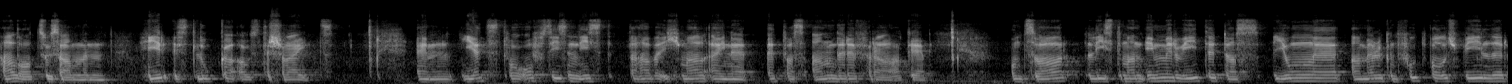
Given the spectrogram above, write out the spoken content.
Hallo zusammen, hier ist Luca aus der Schweiz. Ähm, jetzt, wo Off-Season ist, da habe ich mal eine etwas andere Frage. Und zwar liest man immer wieder, dass junge American Football Spieler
